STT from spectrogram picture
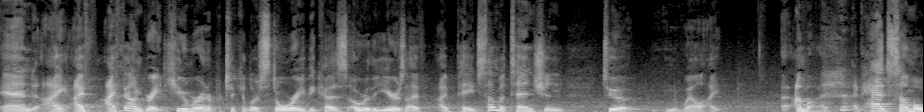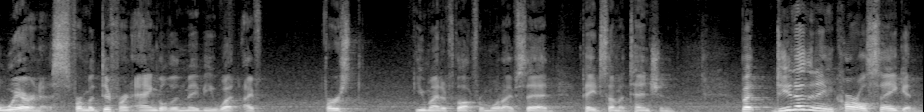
And I, I, I, found great humor in a particular story because over the years I've, I've paid some attention to, well, I, I'm, I've had some awareness from a different angle than maybe what I first, you might have thought from what I've said, paid some attention. But do you know the name Carl Sagan?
